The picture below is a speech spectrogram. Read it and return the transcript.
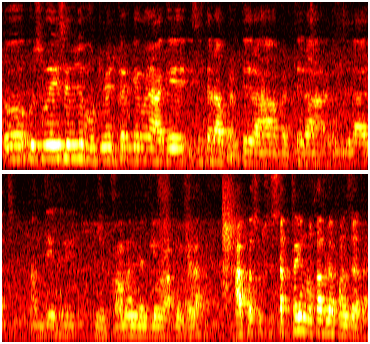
तो उस वजह से मुझे मोटिवेट करके मैं आगे इसी तरह बढ़ते रहा बढ़ते रहा। अलहमदिल्ला आज आप देख रहे हैं। कॉमनवेल्थ गेम आपने खेला। आपका सबसे सख्त तरीन मुकाबला कौन सा था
